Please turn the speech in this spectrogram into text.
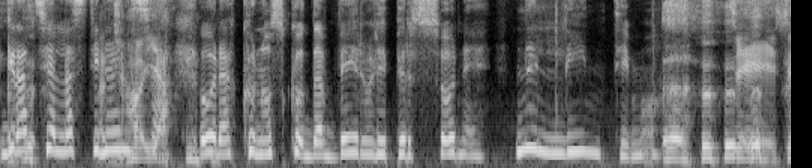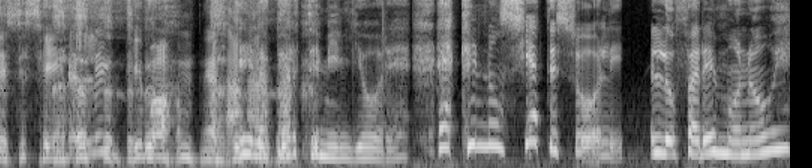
grazie all'astinenza, Gioia. ora conosco davvero le persone nell'intimo. Sì, sì, sì, sì, nell'intimo. E la parte migliore è che non siete soli. Lo faremo noi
